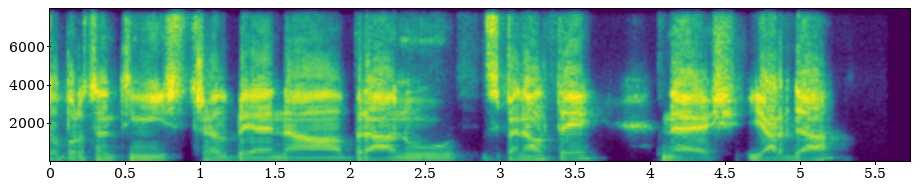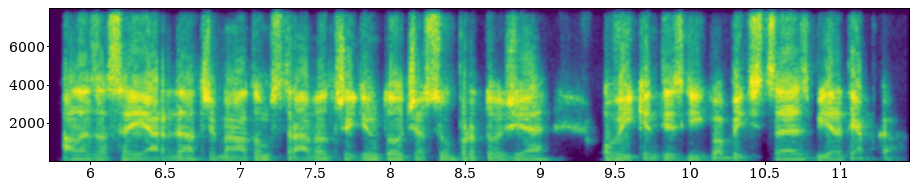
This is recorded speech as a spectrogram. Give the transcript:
100% střelbě na bránu z penalty než Jarda, ale zase Jarda třeba na tom strávil třetinu toho času, protože o víkend jezdí k babičce sbírat jabka.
